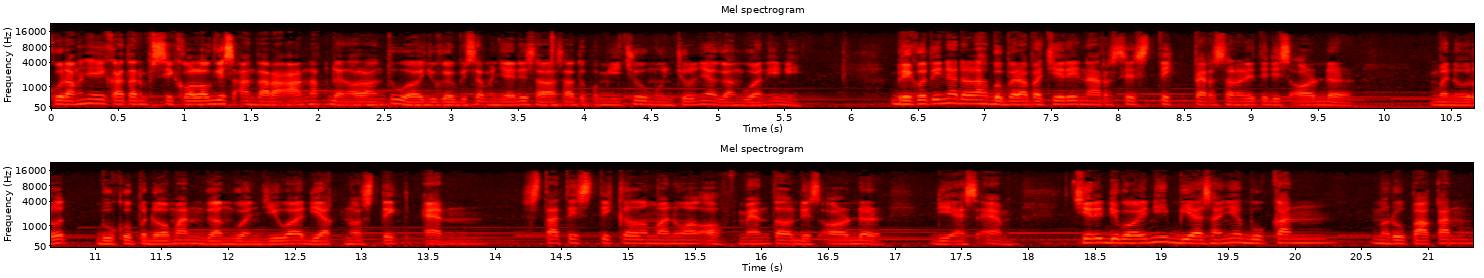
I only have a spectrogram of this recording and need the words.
Kurangnya ikatan psikologis antara anak dan orang tua juga bisa menjadi salah satu pemicu munculnya gangguan ini. Berikut ini adalah beberapa ciri narcissistic personality disorder menurut buku pedoman gangguan jiwa diagnostik and Statistical Manual of Mental Disorder DSM. Ciri di bawah ini biasanya bukan merupakan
